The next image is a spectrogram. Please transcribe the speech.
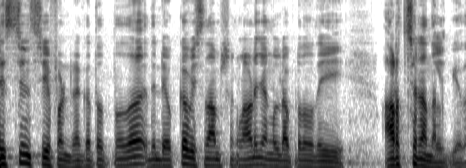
ലിസ്റ്റിൻ സ്റ്റീഫൻ രംഗത്തെത്തുന്നത്. ഇതിന്റെയൊക്കെ വിശദാംശങ്ങളാണ് ഞങ്ങളുടെ പ്രതിനിധി അർച്ചന നൽകിയത്.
